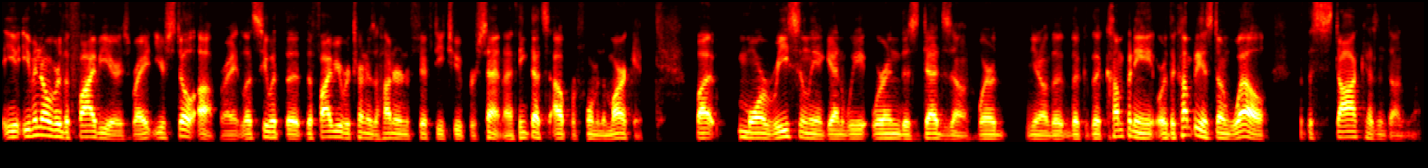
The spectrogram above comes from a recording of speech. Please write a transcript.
even over the five years, right? You're still up, right? Let's see what the, the five year return is 152%. I think that's outperforming the market. But more recently, again, we, we're in this dead zone where you know the, the, the company or the company has done well, but the stock hasn't done well.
